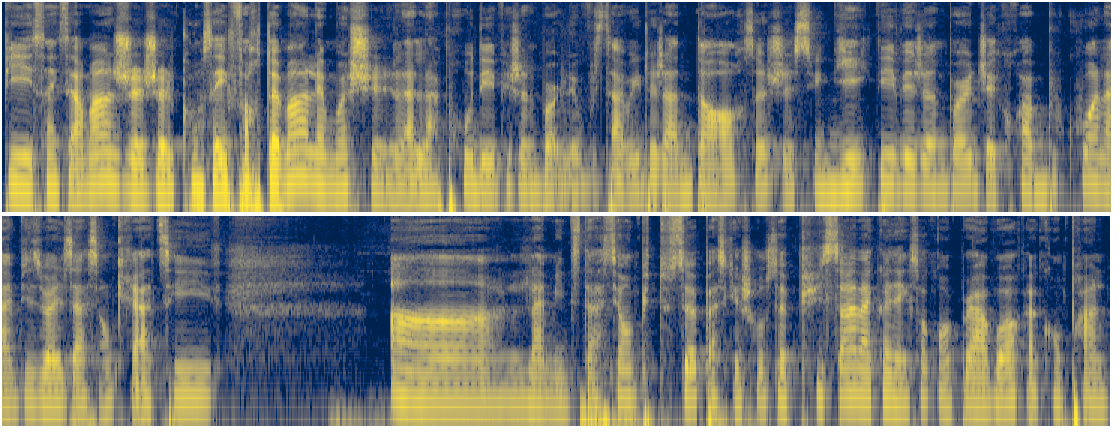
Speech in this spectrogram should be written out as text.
Puis sincèrement, je, le conseille fortement. Là, moi, je suis la, pro des vision boards. Là, vous savez, j'adore ça. Je suis geek des vision boards. Je crois beaucoup en la visualisation créative, en la méditation, puis tout ça, parce que je trouve ça puissant, la connexion qu'on peut avoir quand on prend le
